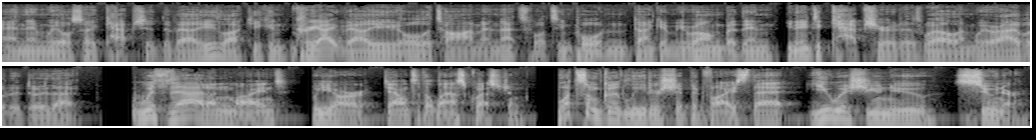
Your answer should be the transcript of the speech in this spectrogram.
and then we also captured the value. Like you can create value all the time, and that's what's important, don't get me wrong, but then you need to capture it as well. And we were able to do that. With that in mind, we are down to the last question. What's some good leadership advice that you wish you knew sooner?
